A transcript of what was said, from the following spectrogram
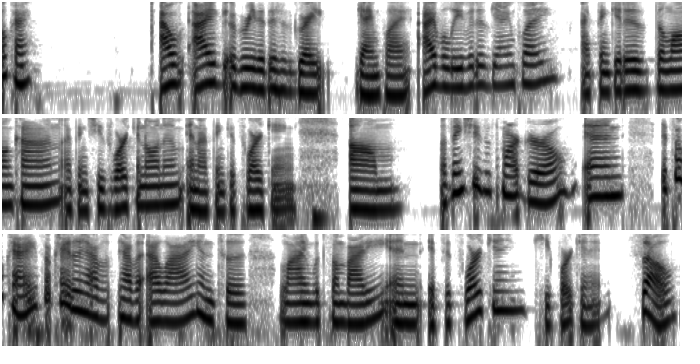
Okay. I I agree that this is great gameplay. I believe it is gameplay. I think it is the long con. I think she's working on him and I think it's working. Um I think she's a smart girl and it's okay. It's okay to have have an ally and to line with somebody and if it's working, keep working it. So,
